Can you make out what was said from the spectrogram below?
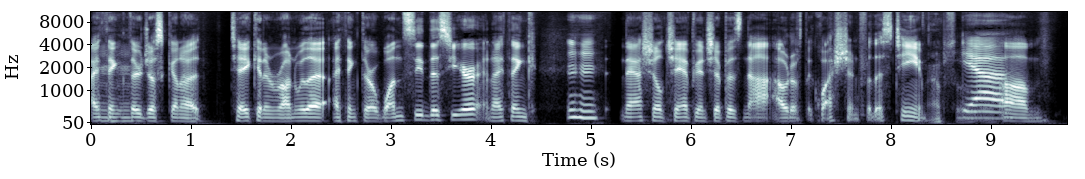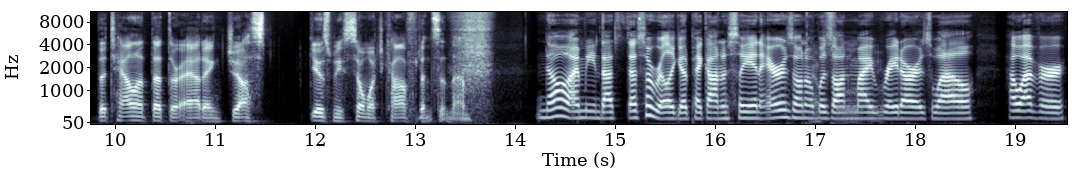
I think Mhm. they're just gonna take it and run with it. I think they're a one seed this year, and I think Mhm. national championship is not out of the question for this team. Absolutely. Yeah. Um, the talent that they're adding just gives me so much confidence in them. No, I mean that's that's a really good pick, honestly. And Arizona was on my radar as well. However,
